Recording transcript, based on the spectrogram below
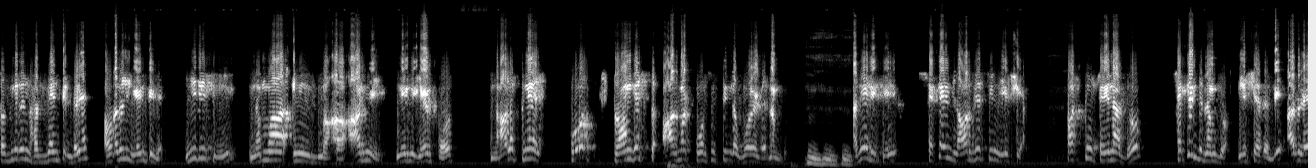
ಸಬ್ಮಿರನ್ ಹದಿನೆಂಟು ಇದ್ರೆ ಅವರಲ್ಲಿ ಎಂಟಿದೆ ಈ ರೀತಿ ನಮ್ಮ ಈ ಆರ್ಮಿ ನೇವಿ ಏರ್ಫೋರ್ಸ್ ನಾಲ್ಕನೇ four strongest armoured forces in the world ನಮ್ದು. ಅದೇ ರೀತಿ second largest in Asia first ಚೈನಾದ್ದು ಸೆಕೆಂಡ್ ನಮ್ದು ಏಷ್ಯಾದಲ್ಲಿ ಆದ್ರೆ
